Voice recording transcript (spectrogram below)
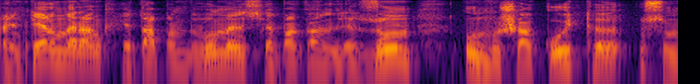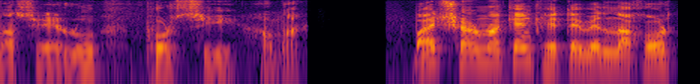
Այնտեղ նրանք հետապնդվում են սեփական լեզուն ու մշակույթը ուսումնասիրելու փորձի համար։ Բայց շարունակենք հետևել նախորդ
